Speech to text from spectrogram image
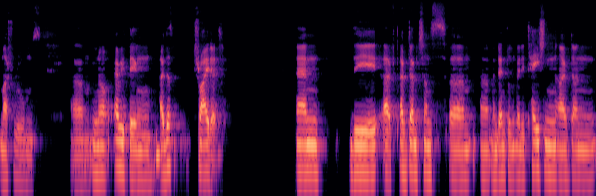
mushrooms, um, you know, everything. I just tried it. And the I've I've done tons um, um, meditation. I've done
